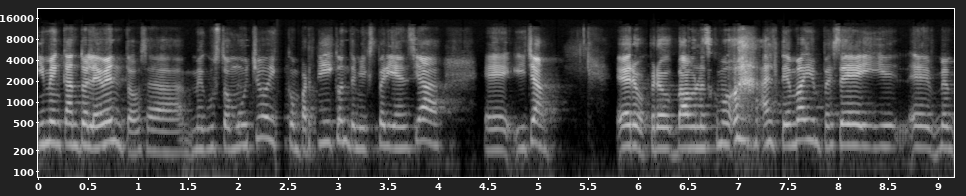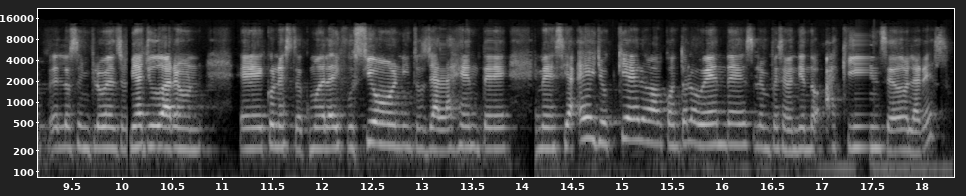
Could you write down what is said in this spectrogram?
y me encantó el evento, o sea, me gustó mucho y compartí, conté mi experiencia eh, y ya. Pero, pero vámonos como al tema y empecé y eh, los influencers me ayudaron eh, con esto como de la difusión y entonces ya la gente me decía, hey, yo quiero, ¿a cuánto lo vendes? Lo empecé vendiendo a 15 dólares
